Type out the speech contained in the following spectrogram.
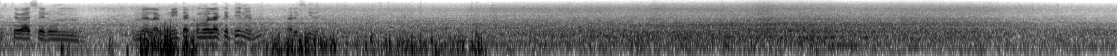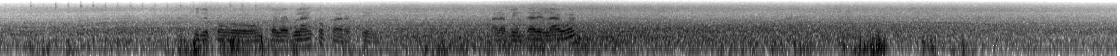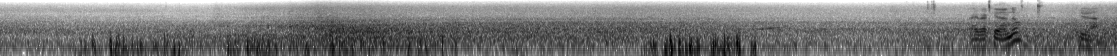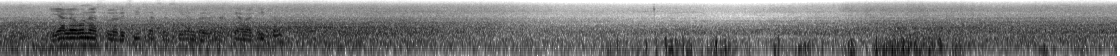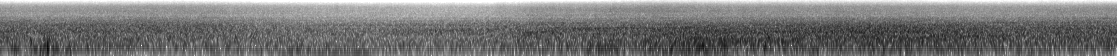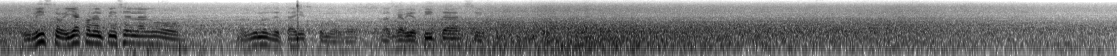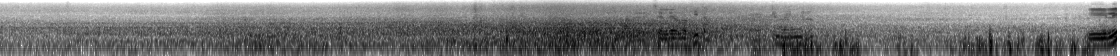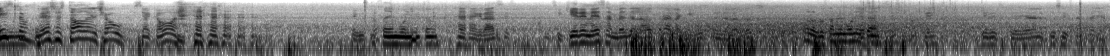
Este va a ser un, una lagunita como la que tienen, ¿no? Parecida. Aquí le pongo un color blanco para que para pintar el agua. Ahí va quedando. Y ya luego unas florecitas así alrededor, aquí abajito. Y listo, y ya con el pincel hago algunos detalles como las gaviotitas y échenle un ojito. Y listo, eso es todo el show, se acabó. ¿Te gustó? Está bien bonito. Gracias. Si quieren esa en vez de la otra, la que gusten de las dos. Bueno, las dos están bien bonitas. Sí, ok. ¿Quieres que ya le puse esta ya?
